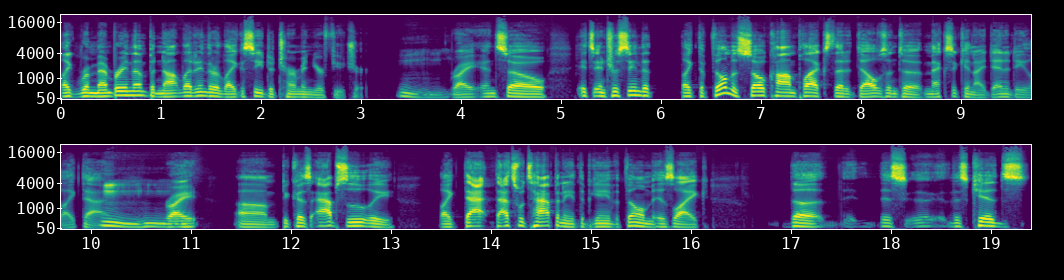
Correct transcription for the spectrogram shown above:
like remembering them, but not letting their legacy determine your future Mhm. right? And so it's interesting that like the film is so complex that it delves into Mexican identity like that, Mhm. right? Um, because absolutely, like that that's what's happening at the beginning of the film is like the this uh, this kid's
